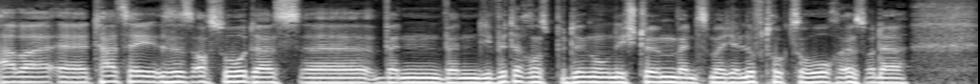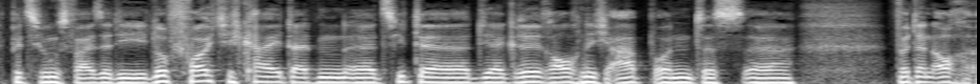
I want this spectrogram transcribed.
Aber äh, tatsächlich ist es auch so, dass äh, wenn wenn die Witterungsbedingungen nicht stimmen, wenn zum Beispiel der Luftdruck zu hoch ist oder beziehungsweise die Luftfeuchtigkeit, dann äh, zieht der der Grillrauch nicht ab und das äh, wird dann auch,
